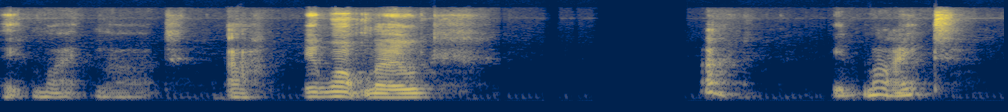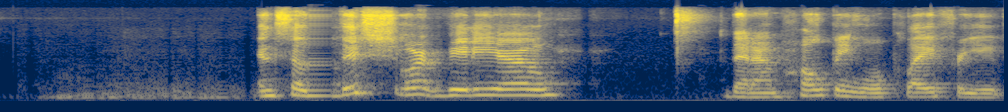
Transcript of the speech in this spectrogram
It might not. Ah, it won't load. Ah, it might. And so this short video that I'm hoping will play for you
